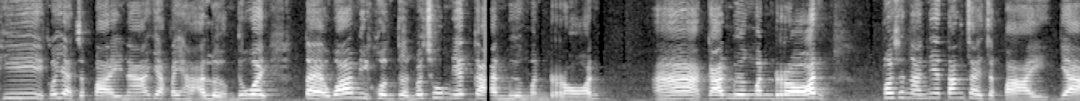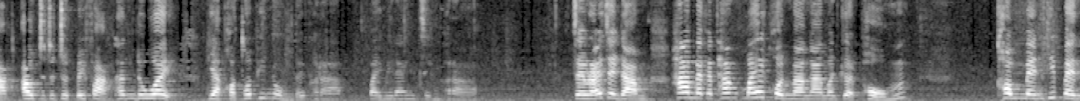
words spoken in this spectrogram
พี่ก็อยากจะไปนะ อยากไปหาอาเหลิมด้วย แต่ว่ามีคนเตือนว่าช่วงนี้การเมืองมันร้อนอ่าการเมืองมันร้อน เพราะฉะนั้นเนี่ยตั้งใจจะไป อยากเอาจุดๆๆไปฝากท่านด้วย อยากขอโทษพี่หนุ่มด้วยครับ ไปไม่ได้จริงๆครับ ใจร้ายใจดำห้ามแม้กระทั่งไม่ให้คนมางานวันเกิดผมคอมเมนต์ที่เป็น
